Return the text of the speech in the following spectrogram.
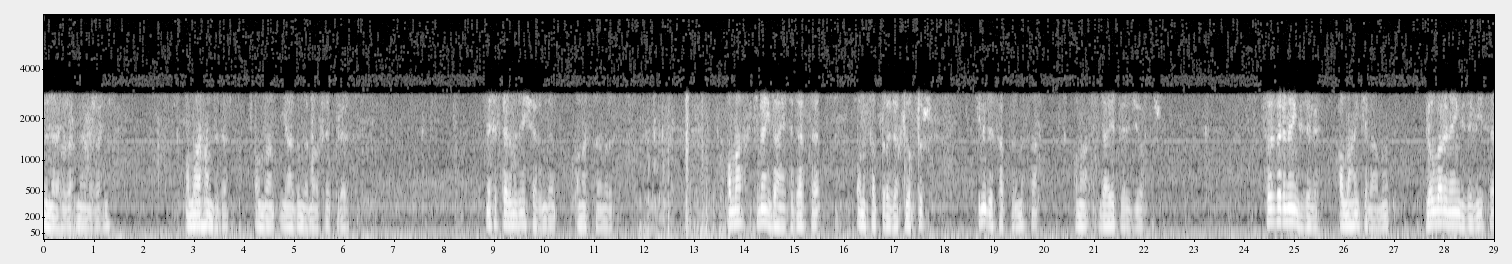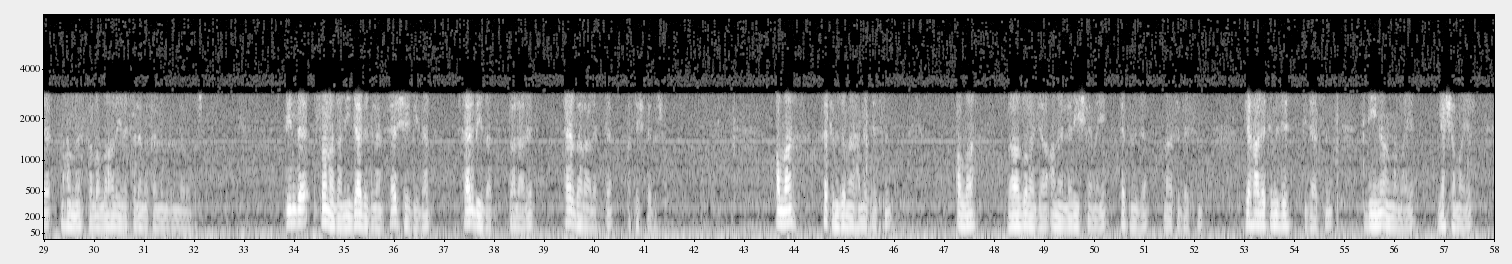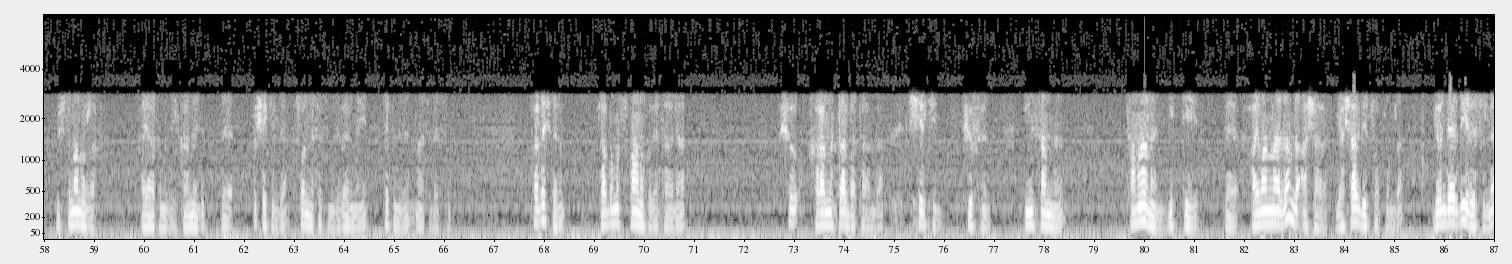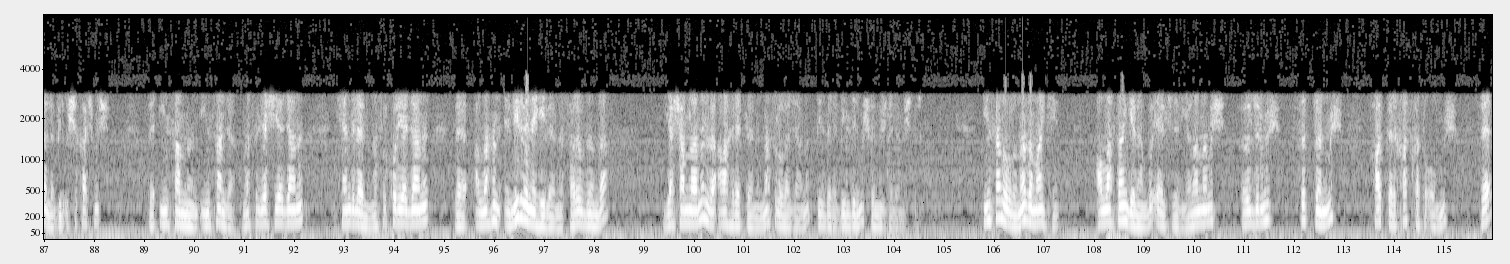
Bismillahirrahmanirrahim. Allah'a hamd eder. Ondan yardım ve mağfiret dileriz. Nefislerimizin şerrinden ona sığınırız. Allah kime hidayet ederse onu saptıracak yoktur. Kimi de saptırmışsa ona hidayet verici yoktur. Sözlerin en güzeli Allah'ın kelamı, Yolların en güzeli ise Muhammed sallallahu aleyhi ve sellem Efendimizin yoludur. Dinde sonradan icat edilen her şey bidat, her bidat dalalet, her dalalette ateştedir. Allah hepimize merhamet etsin. Allah razı olacağı amelleri işlemeyi hepimize nasip etsin. Cehaletimizi gidersin. Dini anlamayı, yaşamayı, Müslüman olarak hayatımızı ikame edip ve bu şekilde son nefesimizi vermeyi hepimize nasip etsin. Kardeşlerim, Rabbimiz Subhanahu ve Teala şu karanlıklar batağında şirkin, küfrün, insanlığın tamamen gittiği ve hayvanlardan da aşağı yaşar bir toplumda gönderdiği Resullerle bir ışık açmış ve insanlığın insanca nasıl yaşayacağını, kendilerini nasıl koruyacağını ve Allah'ın emir ve nehilerine sarıldığında yaşamlarının ve ahiretlerinin nasıl olacağını bizlere bildirmiş ve müjdelemiştir. İnsanoğlu ne zaman ki Allah'tan gelen bu elçileri yalanlamış, öldürmüş, sırt dönmüş, kalpleri kas katı olmuş ve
